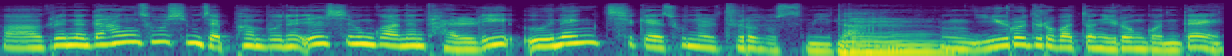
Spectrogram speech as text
아, 그랬는데 항소심 재판부는 1심과는 달리 은행 측의 손을 들 어줬습니다. 네. 음, 이유를 들어봤더니 이런 건데,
